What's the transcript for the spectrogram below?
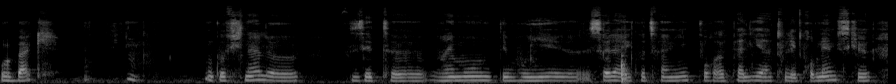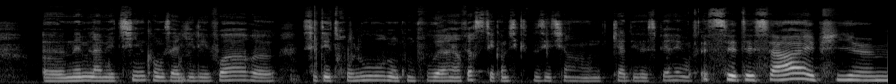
au bac. Donc au final vous êtes vraiment débrouillé seul avec votre famille pour pallier à tous les problèmes puisque euh, même la médecine, quand vous alliez les voir, euh, c'était trop lourd, donc on pouvait rien faire. C'était comme si vous étiez un cas désespéré, en fait. C'était ça, et puis. Euh...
